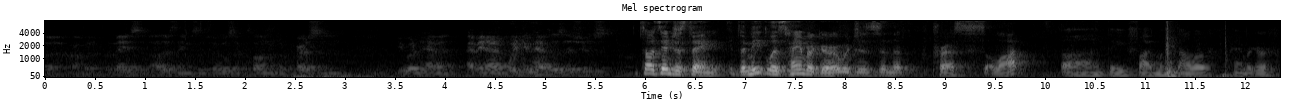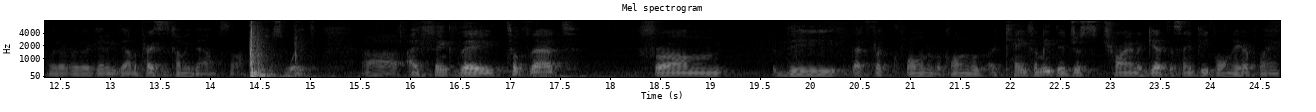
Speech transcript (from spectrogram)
the Hamid of the Mace and other things. If it was a clone of a person, you wouldn't have it. I mean, uh, would you have those issues? So it's interesting. The meatless hamburger, which is in the press a lot, uh, the five million dollar hamburger, whatever they're getting down, the price is coming down. So just wait. Uh, I think they took that from the that's the clone of a clone of a, it came from meat. They're just trying to get the same people on the airplane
